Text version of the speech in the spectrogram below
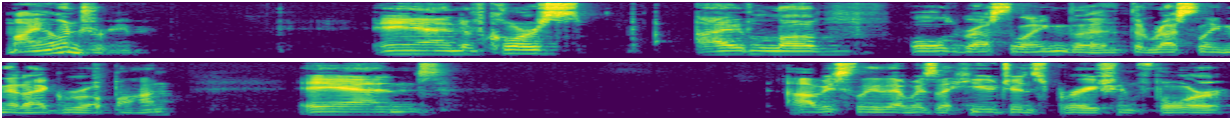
my own dream. And of course, I love old wrestling, the, the wrestling that I grew up on. And obviously that was a huge inspiration for,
